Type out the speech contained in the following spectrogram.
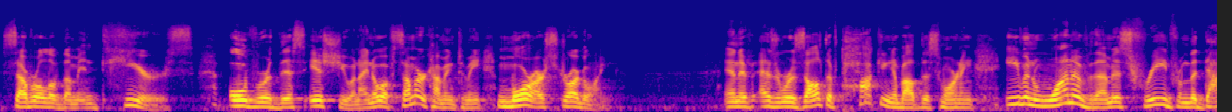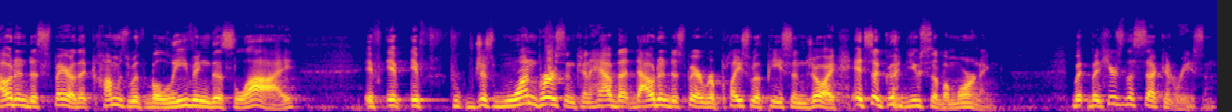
several of them in tears, over this issue. And I know if some are coming to me, more are struggling. And if, as a result of talking about this morning, even one of them is freed from the doubt and despair that comes with believing this lie, if, if, if just one person can have that doubt and despair replaced with peace and joy, it's a good use of a morning. But, but here's the second reason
